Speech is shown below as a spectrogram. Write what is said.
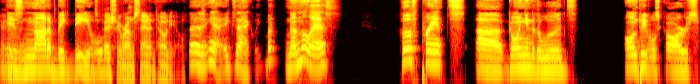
Yeah, is not a big deal. Especially around San Antonio. Uh, yeah, exactly. But nonetheless, hoof prints uh, going into the woods on people's cars,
